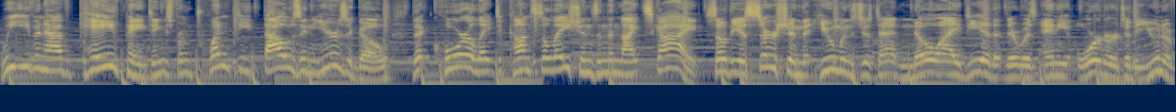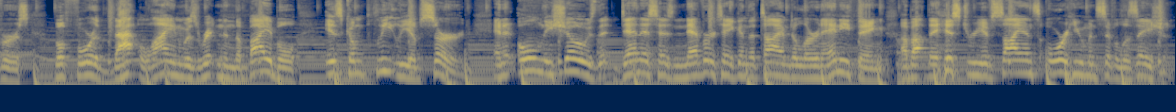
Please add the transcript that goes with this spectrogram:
We even have cave paintings from 20,000 years ago that correlate to constellations in the night sky. So the assertion that humans just had no idea that there was any order to the universe before that line was written in the Bible is completely absurd, and it only shows that Dennis has never taken the time to learn anything about the history of science or human civilization.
